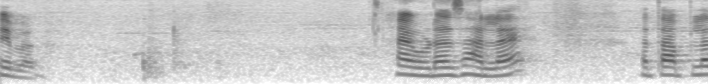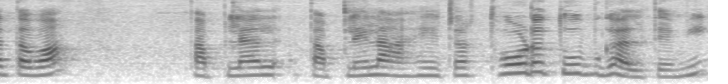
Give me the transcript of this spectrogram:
हे बघा. हा एवढा झाला आहे आता आपला तवा तापल्या तापलेला आहे. याच्यावर थोडं तूप घालते मी.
